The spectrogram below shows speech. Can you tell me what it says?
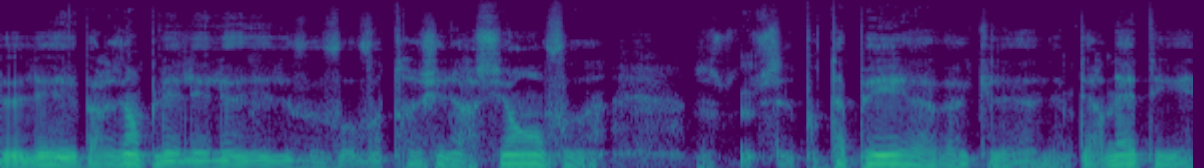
les, par exemple, les, votre génération, vous, pour taper avec l'Internet et,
